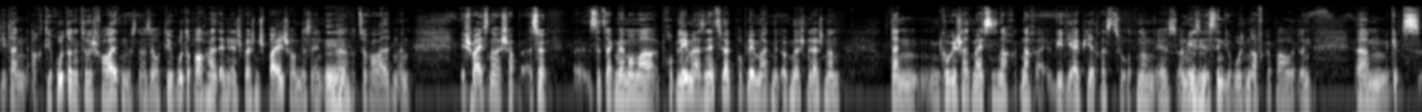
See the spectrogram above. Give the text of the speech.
die dann auch die Router natürlich verwalten müssen. Also auch die Router brauchen halt en- entsprechend Speicher, um das en- Mhm. äh, zu verwalten. Und ich weiß noch, ich habe, also äh, sozusagen, wenn man mal Probleme, also Netzwerkprobleme hat mit irgendwelchen Rechnern, dann gucke ich halt meistens nach, nach wie die IP-Adresszuordnung ist und wie Mhm. sind die Routen aufgebaut und ähm, gibt's,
